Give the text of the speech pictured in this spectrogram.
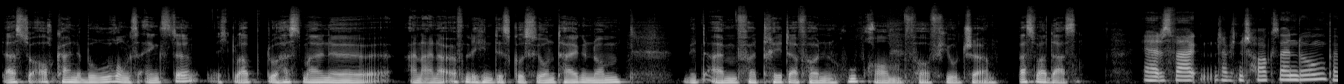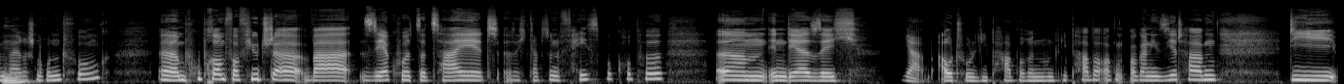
Da hast du auch keine Berührungsängste. Ich glaube, du hast mal eine, an einer öffentlichen Diskussion teilgenommen mit einem Vertreter von Hubraum for Future. Was war das? Ja, das war, glaube ich, eine Talksendung beim mhm. Bayerischen Rundfunk. Ähm, Hubraum for Future war sehr kurze Zeit, also ich glaube, so eine Facebook-Gruppe, ähm, in der sich ja, Autoliebhaberinnen und Liebhaber or organisiert haben, die,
